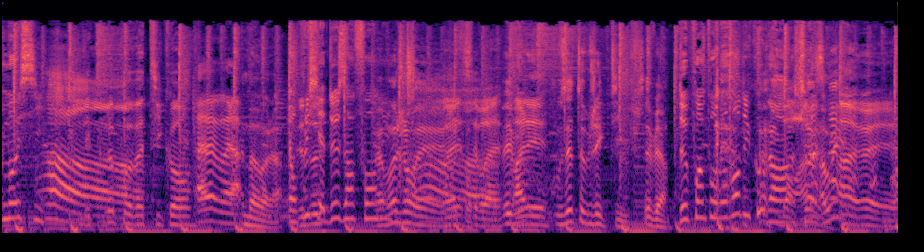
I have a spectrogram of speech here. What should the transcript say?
Moi aussi. Les clopes au Vatican. Ah, voilà. Bah voilà. Et en plus, il y a deux infos. Ah, moi j'aurais. Ouais, c'est vrai. Mais Allez. vous êtes objectif, c'est bien. Deux points pour Laurent, du coup Non, ça- ah, oui. Ah, ouais, Ah,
